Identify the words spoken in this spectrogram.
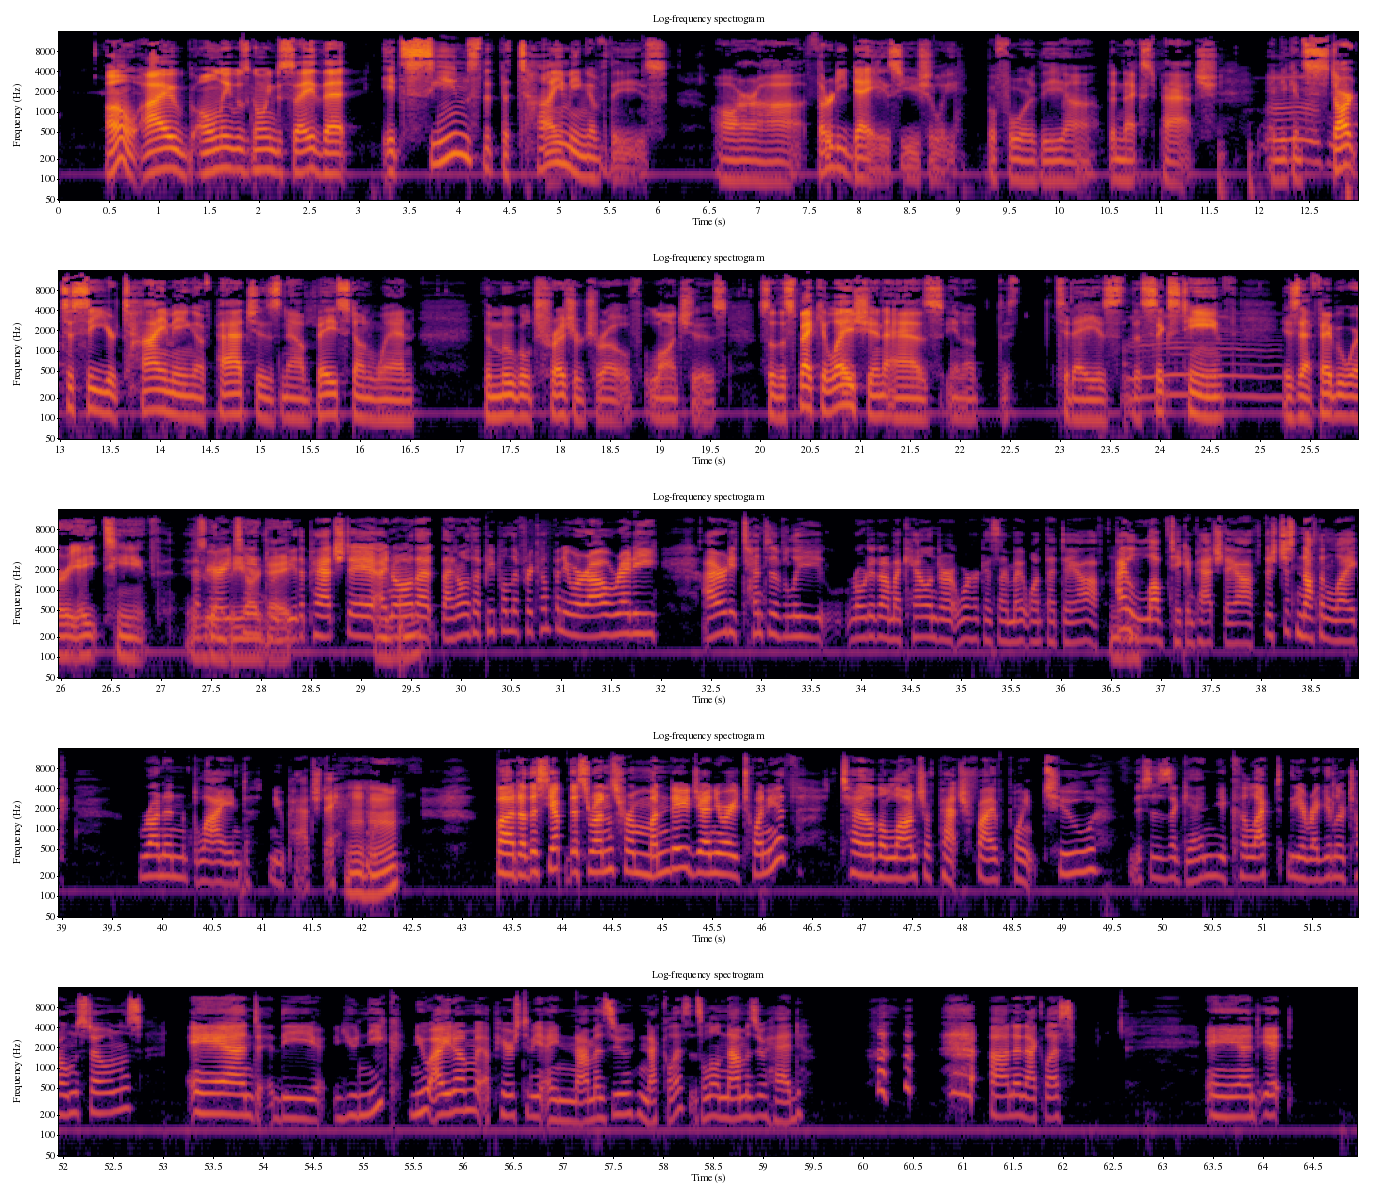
Oh, I only was going to say that it seems that the timing of these are uh, 30 days usually before the uh, the next patch, and you can start to see your timing of patches now based on when the Moogle Treasure Trove launches. So the speculation, as you know, today is the 16th, is that February 18th is February be our 18th would be the patch day. I know that I know that people in the free company were already. I already tentatively wrote it on my calendar at work as I might want that day off. I Mm-hmm. love taking patch day off. There's just nothing like running blind new patch day. hmm But uh, this, yep, this runs from Monday, January 20th till the launch of patch 5.2. This is again, you collect the irregular tomestones, and the unique new item appears to be a Namazu necklace. It's a little Namazu head on a necklace. And it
